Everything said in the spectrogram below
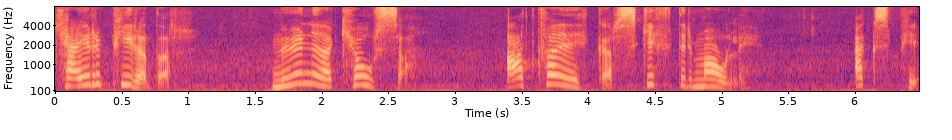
Kæru píratar, munið að kjósa. Atkvæðið ykkar skiptir máli. XP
